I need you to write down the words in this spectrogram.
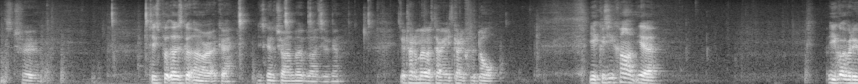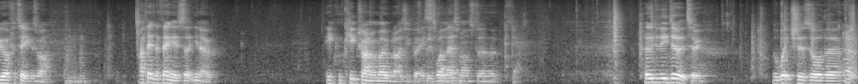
that's true. So he's put those. Go- oh, right, okay. He's going to try and mobilise you again. You're trying to mow us there, and he's going for the door. Yeah, because you can't. Yeah. You got rid of your fatigue as well. I think the thing is that you know. He can keep trying to immobilise you, but it's It's one one. less monster. That... Yeah. Who did he do it to? The witches or the Uh,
